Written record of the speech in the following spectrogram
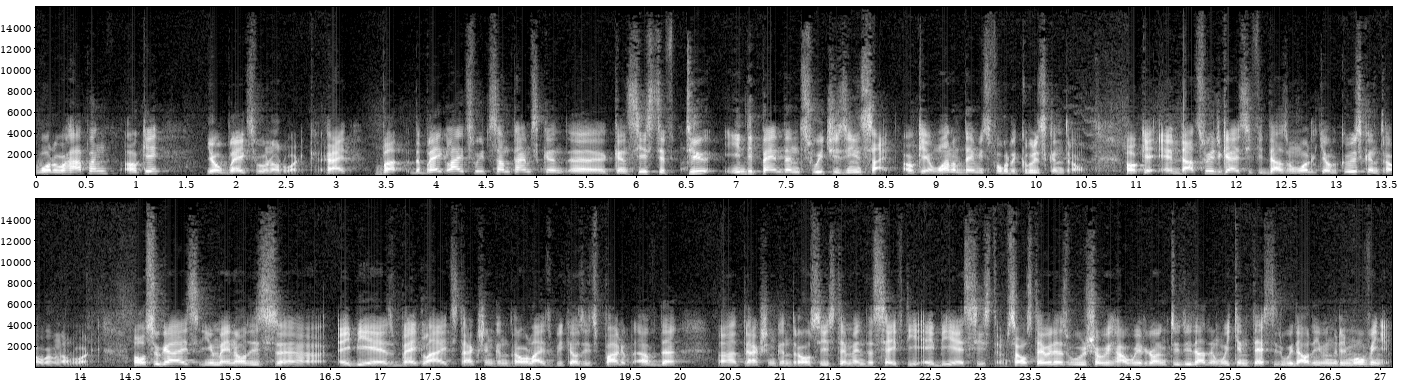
what will happen? Okay, your brakes will not work, right? But the brake light switch sometimes can, uh, consists of two independent switches inside. Okay, one of them is for the cruise control. Okay, and that switch guys, if it doesn't work, your cruise control will not work. Also guys, you may notice uh, ABS, brake lights, traction control lights because it's part of the uh, traction control system and the safety ABS system. So stay we'll show you how we're going to do that and we can test it without even removing it.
